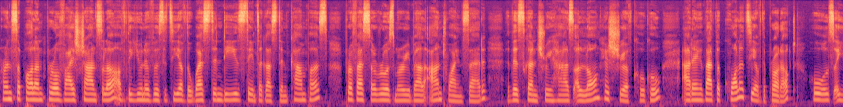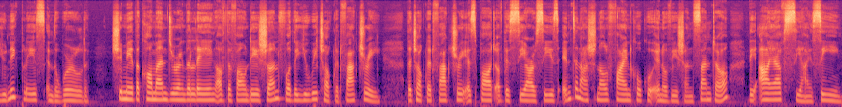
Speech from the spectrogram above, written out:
Principal and Pro Vice Chancellor of the University of the West Indies St. Augustine campus, Professor Rose-Marie Belle Antoine said this country has a long history of cocoa, adding that the quality of the product holds a unique place in the world. She made the comment during the laying of the foundation for the UWI Chocolate Factory. The chocolate factory is part of the CRC's International Fine Cocoa Innovation Center, the IFCIC.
